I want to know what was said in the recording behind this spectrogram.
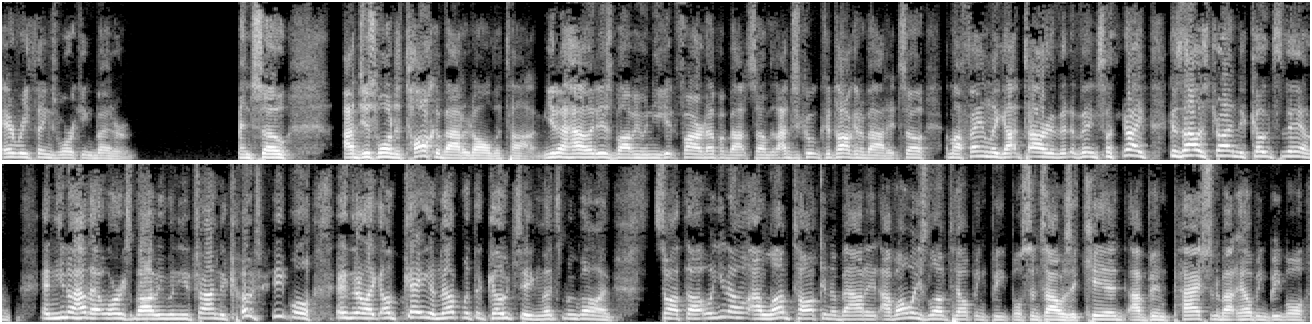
everything's working better. And so I just wanted to talk about it all the time. You know how it is, Bobby, when you get fired up about something. I just couldn't keep talking about it. So my family got tired of it eventually, right? Because I was trying to coach them. And you know how that works, Bobby, when you're trying to coach people and they're like, okay, enough with the coaching. Let's move on. So I thought, well, you know, I love talking about it. I've always loved helping people since I was a kid. I've been passionate about helping people.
